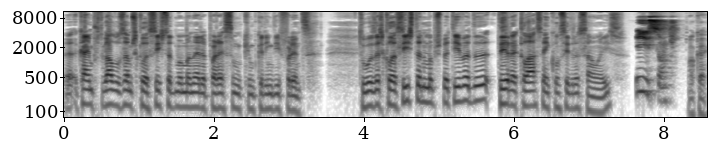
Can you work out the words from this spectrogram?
uh, cá em Portugal usamos classista de uma maneira, parece-me que um bocadinho diferente. Tu usas classista numa perspectiva de ter a classe em consideração, é isso? Isso. Ok.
